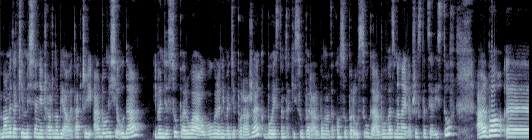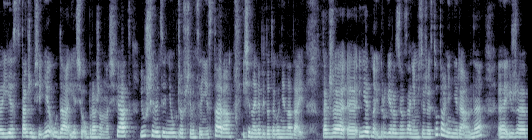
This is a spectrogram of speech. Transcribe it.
mamy takie myślenie czarno-białe, tak, czyli albo mi się uda i będzie super wow, w ogóle nie będzie porażek, bo jestem taki super, albo mam taką super usługę, albo wezmę najlepszych specjalistów, albo y, jest tak, że mi się nie uda ja się obrażam na świat, już się więcej nie uczę, już się więcej nie staram i się najlepiej do tego nie nadaje. Także y, i jedno i drugie rozwiązanie myślę, że jest totalnie nierealne y, i że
